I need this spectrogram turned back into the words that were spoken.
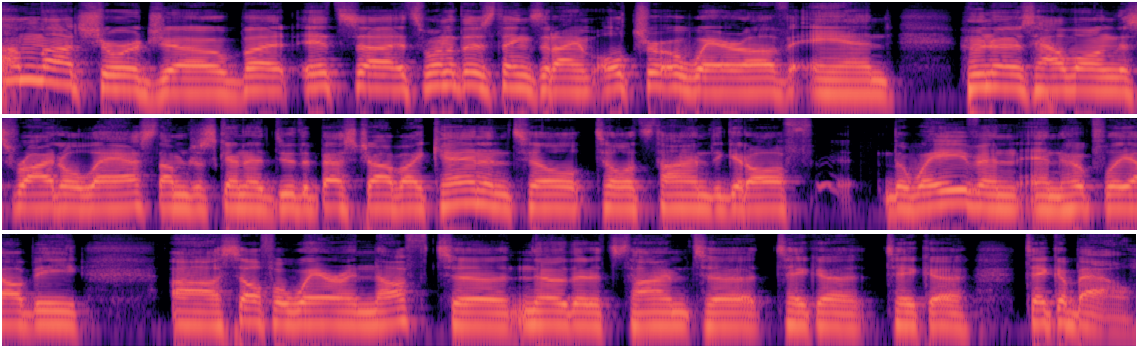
I'm not sure, Joe, but it's uh, it's one of those things that I am ultra aware of, and who knows how long this ride will last. I'm just gonna do the best job I can until till it's time to get off the wave, and and hopefully I'll be uh, self-aware enough to know that it's time to take a take a take a bow.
